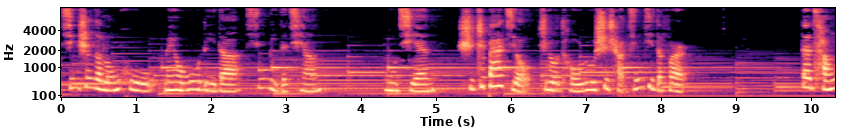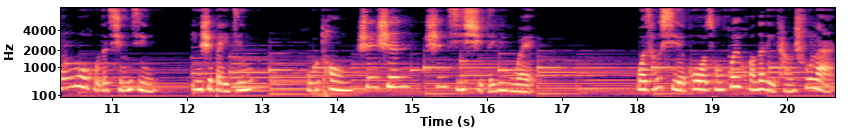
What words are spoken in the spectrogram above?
新生的龙虎没有物理的心理的强，目前十之八九只有投入市场经济的份儿。但藏龙卧虎的情景，应是北京胡同深深深几许的韵味。我曾写过，从辉煌的礼堂出来，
